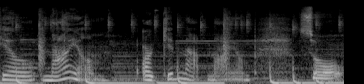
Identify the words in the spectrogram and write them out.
kill Nayam or kidnap Nayam. So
